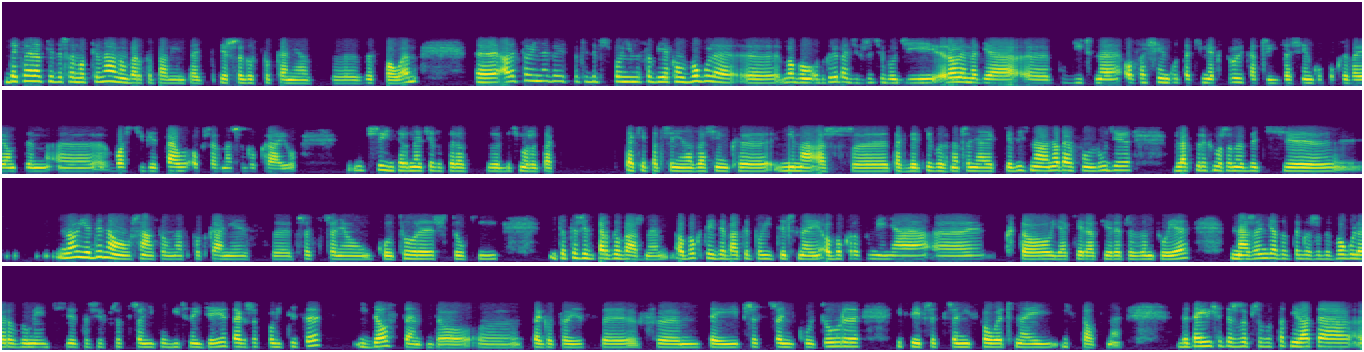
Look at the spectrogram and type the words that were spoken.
Deklarację też emocjonalną warto pamiętać z pierwszego spotkania z zespołem. E, ale co innego jest to, kiedy przypomnimy sobie, jaką w ogóle e, mogą odgrywać w życiu ludzi rolę media e, publiczne o zasięgu takim jak trójka, czyli zasięgu pokrywającym właściwie cały obszar naszego kraju. Przy internecie to teraz być może tak, takie patrzenie na zasięg nie ma aż tak wielkiego znaczenia jak kiedyś, no ale nadal są ludzie, dla których możemy być no, jedyną szansą na spotkanie z przestrzenią kultury, sztuki, i to też jest bardzo ważne. Obok tej debaty politycznej, obok rozumienia, e, kto jakie racje reprezentuje, narzędzia do tego, żeby w ogóle rozumieć, co się w przestrzeni publicznej dzieje, także w polityce i dostęp do e, tego, co jest e, w tej przestrzeni kultury i w tej przestrzeni społecznej istotne. Wydaje mi się też, że przez ostatnie lata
